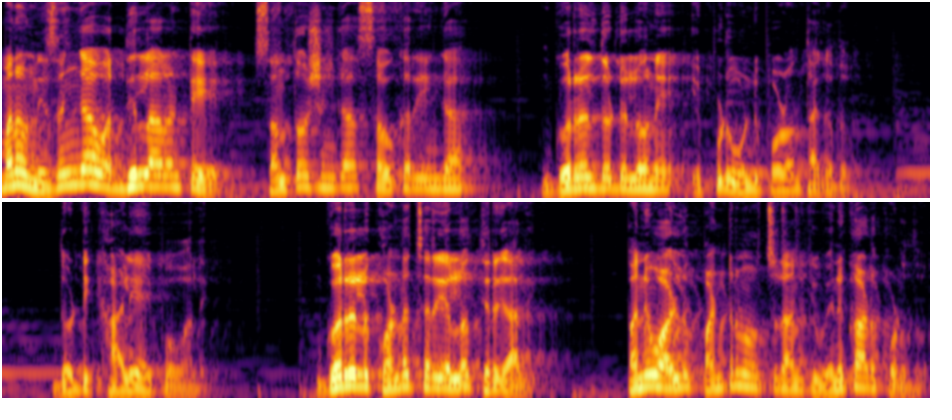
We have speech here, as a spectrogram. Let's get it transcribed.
మనం నిజంగా వర్ధిల్లాలంటే సంతోషంగా సౌకర్యంగా గొర్రెల దొడ్డిలోనే ఎప్పుడూ ఉండిపోవడం తగదు. దొడ్డి ఖాళీ అయిపోవాలి. గొర్రెలు కొండచర్యల్లో తిరగాలి. పనివాళ్ళు పంటను ఉంచడానికి వెనుకాడకూడదు.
